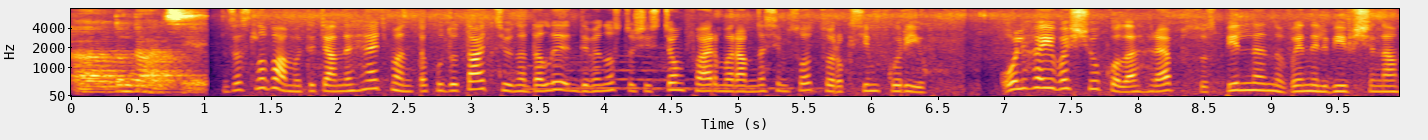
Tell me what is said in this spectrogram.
е, дотації. За словами Тетяни Гетьман, таку дотацію надали 96 фермерам на 747 корів. Ольга Іващук, Олег Греб, Суспільне, Новини Львівщина.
